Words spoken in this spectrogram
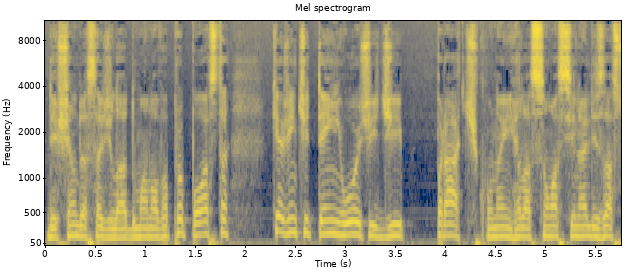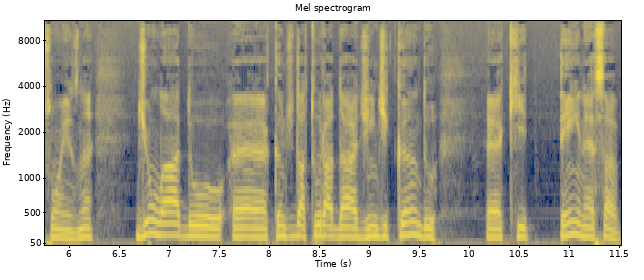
deixando essa de lado uma nova proposta, que a gente tem hoje de prático né, em relação às sinalizações. Né? De um lado, é, candidatura Haddad indicando é, que tem nessa,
